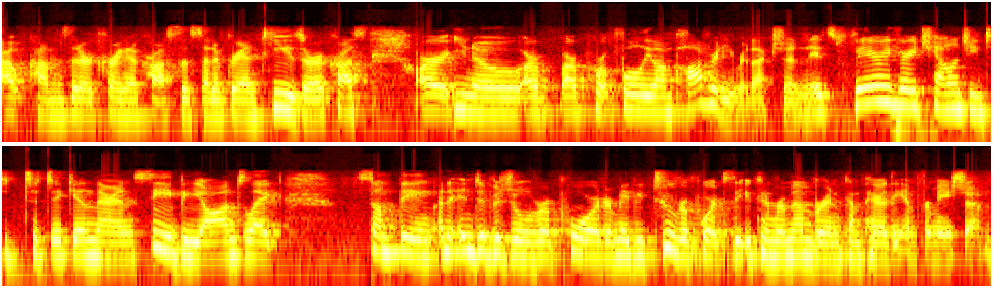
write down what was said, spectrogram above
outcomes that are occurring across the set of grantees or across our, you know, our, our portfolio on poverty reduction? It's very, very challenging to, to dig in there and see beyond like something, an individual report or maybe two reports that you can remember and compare the information.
